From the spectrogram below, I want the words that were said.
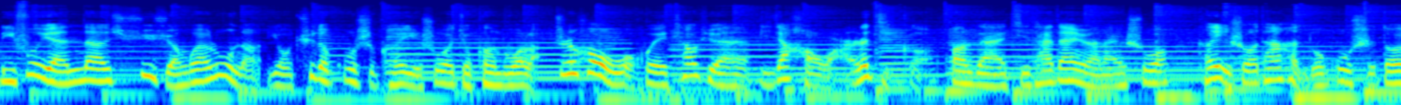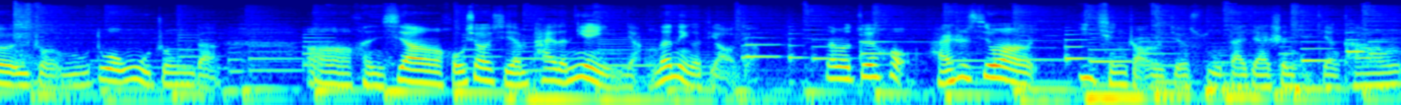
李复原的《续玄怪录》呢，有趣的故事可以说就更多了。之后我会挑选比较好玩的几个放在其他单元来说。可以说，它很多故事都有一种如堕雾中的，呃，很像侯孝贤拍的《聂隐娘》的那个调调。那么最后，还是希望疫情早日结束，大家身体健康。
